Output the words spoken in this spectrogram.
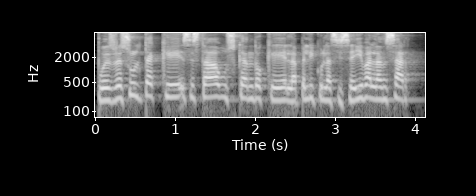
pues resulta que se estaba buscando que la película si se iba a lanzar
